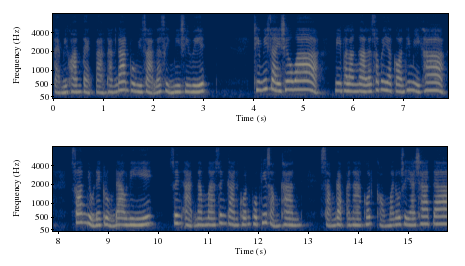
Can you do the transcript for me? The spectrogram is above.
แต่มีความแตกต่างทางด้านภูมิศาสตร์และสิ่งมีชีวิต ทีมวิจัยเชื่อว่า มีพลังงานและทรัพยากรที่มีค่า ซ่อนอยู่ในกลุ่มดาวนี้ ซึ่งอาจนำมาซึ่งการค้นพบที่สำคัญสำหรับอนาคตของมนุษยชาติได้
